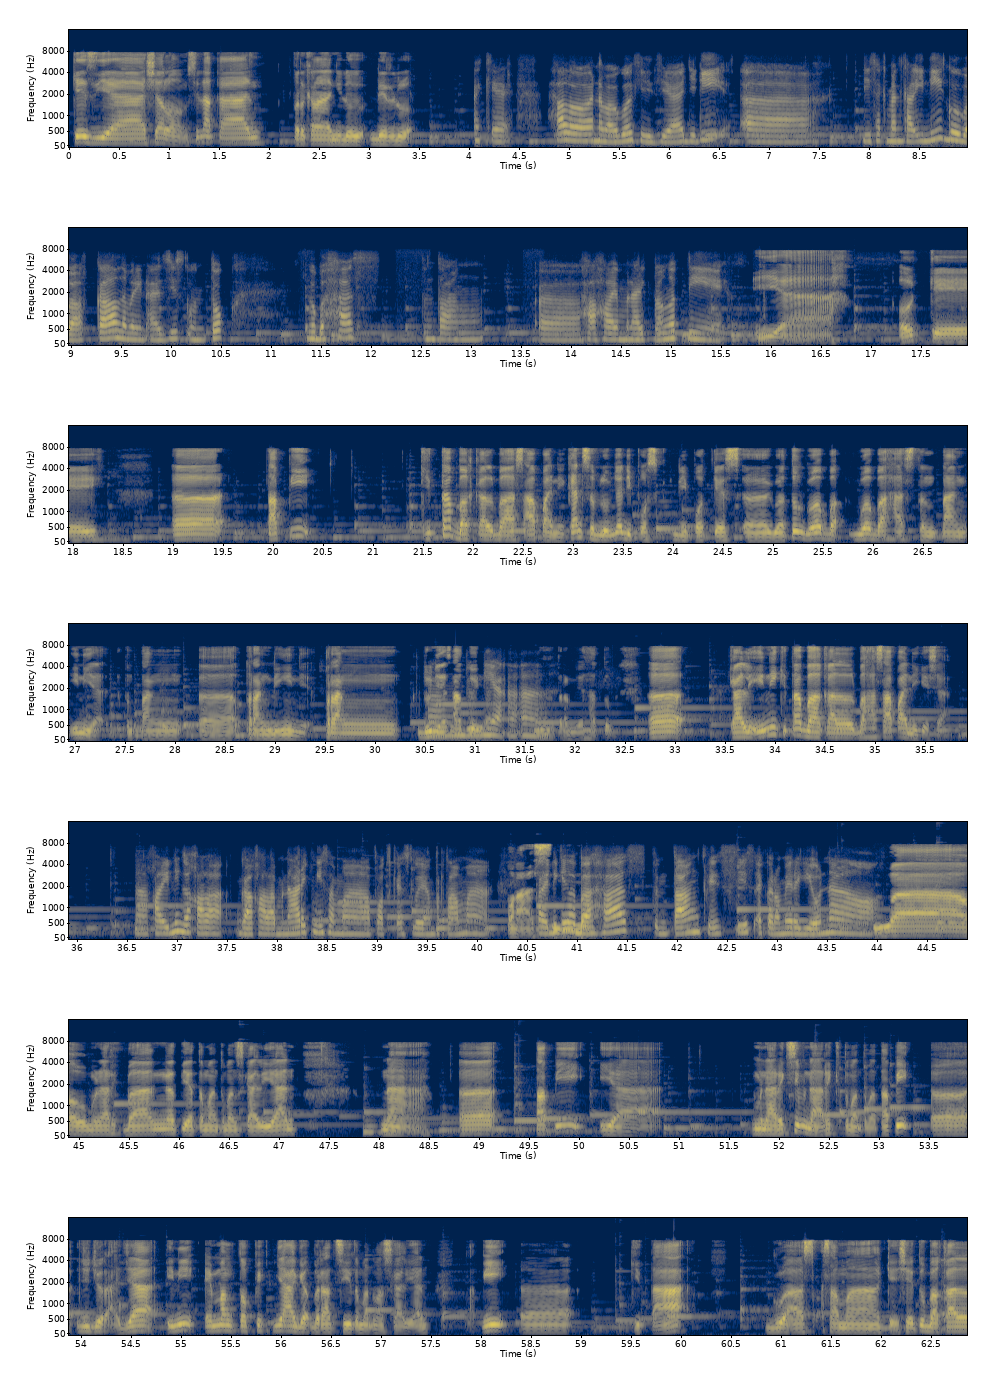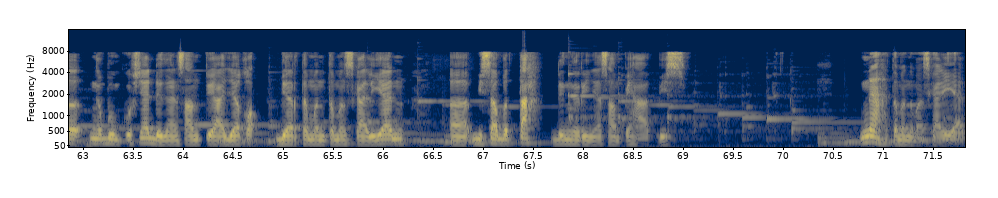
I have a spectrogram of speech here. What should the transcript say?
Kezia Shalom. Silakan perkenalan diri dulu. Oke. Okay. halo nama gue Kezia. Jadi uh, di segmen kali ini gue bakal nemenin Aziz untuk ngebahas tentang uh, hal-hal yang menarik banget nih. Iya, oke. Okay. Uh, eh, tapi kita bakal bahas apa nih? Kan sebelumnya di post di podcast uh, eh, gue tuh gue gua bahas tentang ini ya, tentang uh, perang dingin ya, perang dunia perang satu ya? dunia, ya. Uh -uh. perang dunia satu. Uh, kali ini kita bakal bahas apa nih, Kesha? Nah, kali ini gak kalah, gak kalah menarik nih sama podcast lo yang pertama. Wah, kali ini kita bahas tentang krisis ekonomi regional. Wow, menarik banget ya teman-teman sekalian. Nah, uh, tapi ya menarik sih menarik teman-teman. Tapi uh, jujur aja, ini emang topiknya agak berat sih teman-teman sekalian. Tapi uh, kita gua sama Keisha itu bakal ngebungkusnya dengan santuy aja kok biar teman-teman sekalian uh, bisa betah dengerinya sampai habis. Nah, teman-teman sekalian,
